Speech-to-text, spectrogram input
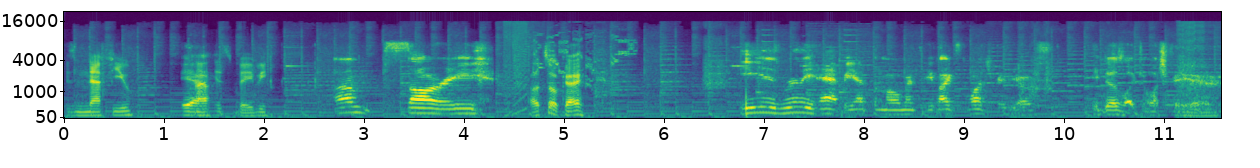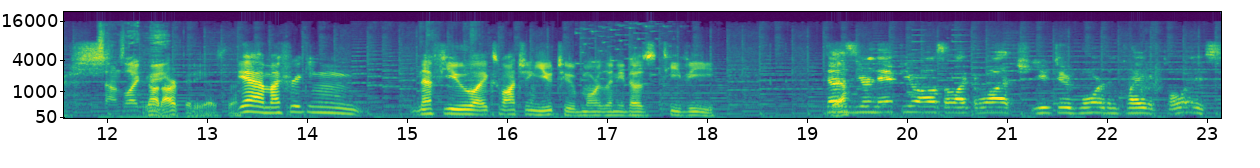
his nephew, Yeah, not his baby. I'm sorry. That's okay. He is really happy at the moment. He likes to watch videos. He does like to watch videos. Sounds like Not me. our videos though. Yeah, my freaking nephew likes watching YouTube more than he does TV. Does your nephew also like to watch YouTube more than play with toys?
